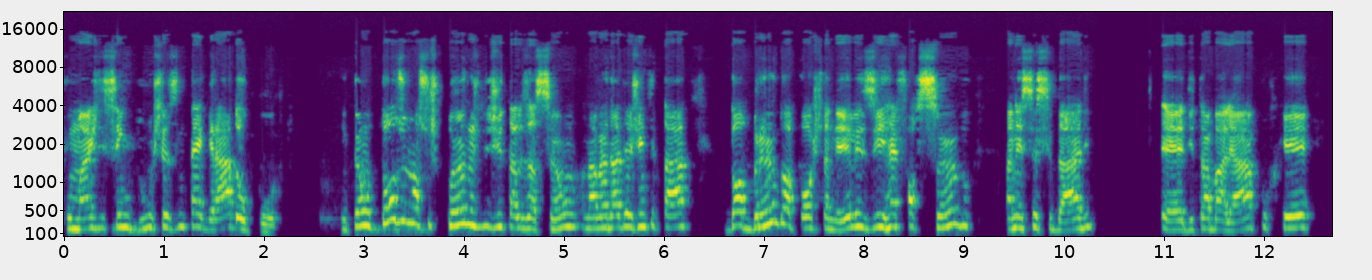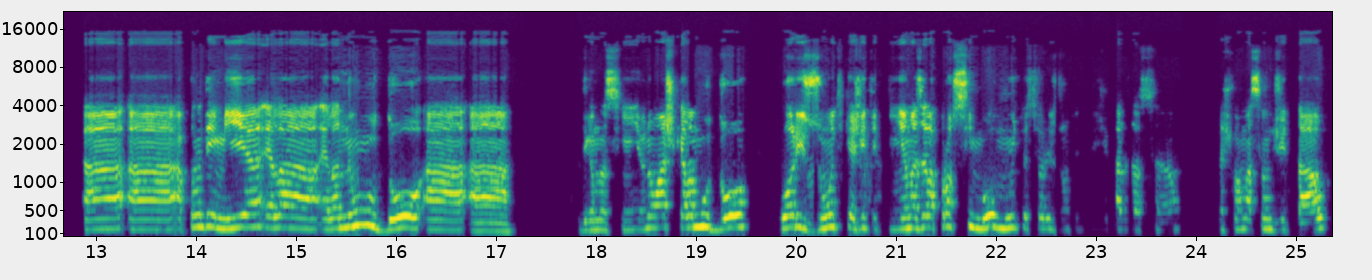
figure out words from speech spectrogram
com mais de 100 indústrias integrado ao porto. Então, todos os nossos planos de digitalização, na verdade, a gente está dobrando a aposta neles e reforçando a necessidade é, de trabalhar, porque a, a, a, pandemia ela, ela não mudou a, a, digamos assim, eu não acho que ela mudou o horizonte que a gente tinha, mas ela aproximou muito esse horizonte de digitalização transformação digital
